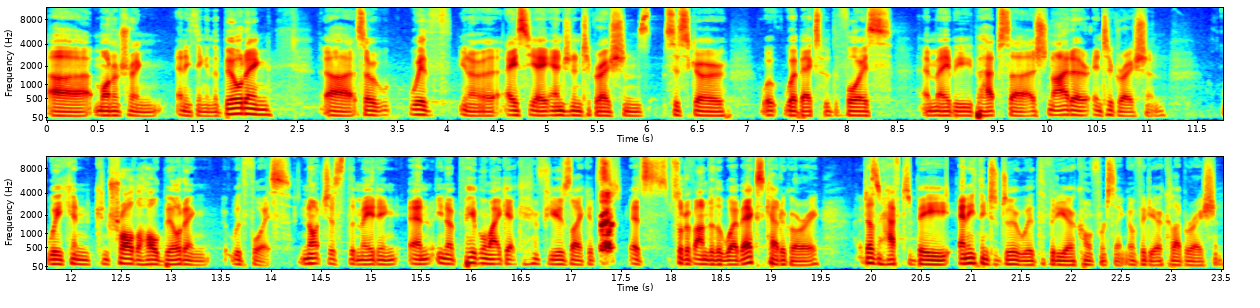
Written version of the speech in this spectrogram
uh, monitoring anything in the building. Uh, so with you know ACA engine integrations, Cisco WebEx with the voice, and maybe perhaps a Schneider integration, we can control the whole building with voice, not just the meeting. And you know, people might get confused, like it's it's sort of under the WebEx category. It doesn't have to be anything to do with video conferencing or video collaboration.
